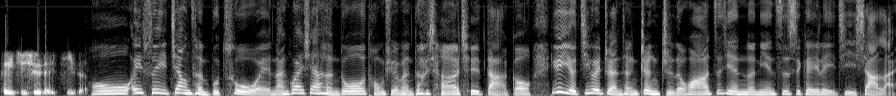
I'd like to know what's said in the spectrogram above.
可以继续累积的。哦，哎，所以这样子很不错哎，难怪现在很多同学们都想要去打工，因为有机会转成正职的话，之前的年资是可以累积下来。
